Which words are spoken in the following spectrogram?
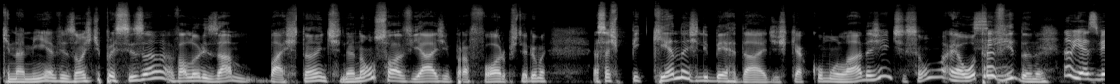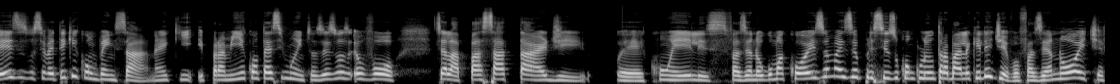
que na minha visão a gente precisa valorizar bastante, né? não só a viagem para fora, para o exterior, mas essas pequenas liberdades que acumuladas, gente, são é outra Sim. vida, né? Não, e às vezes você vai ter que compensar, né? Que para mim acontece muito. Às vezes eu vou, sei lá, passar a tarde é, com eles fazendo alguma coisa, mas eu preciso concluir um trabalho aquele dia. Vou fazer à noite, é,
